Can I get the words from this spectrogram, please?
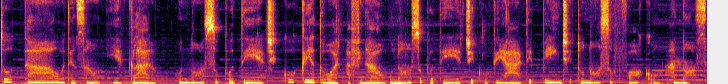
total atenção e, é claro, o nosso poder de co-criador. Afinal, o nosso poder de co-criar depende do nosso foco, a nossa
